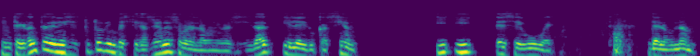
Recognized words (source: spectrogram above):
integrante del Instituto de Investigaciones sobre la Universidad y la Educación, IISUE, de la UNAM,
